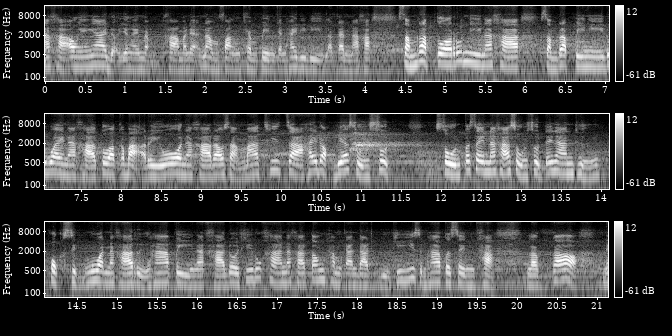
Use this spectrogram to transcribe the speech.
นะคะ เอาง่ายๆ เดี๋ยวยังไงแบบพามาแนะนำฟังแคมเปญกันให้ดีๆ แล้วกันนะคะสำหรับตัวรุ่นนี้นะคะสำหรับปีนี้ด้วยนะคะ ตัวกระบะ r ีโวนะคะ เราสามารถที่จะให้ดอกเบี้ยสูงสุด 0%นะคะสูงสุดได้นานถึง 60 งวดนะคะ หรือ 5 ปีนะคะ โดยที่ลูกค้านะคะต้องทำการดาวอยู่ที่ 25%ค่ะ แล้วก็ใน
